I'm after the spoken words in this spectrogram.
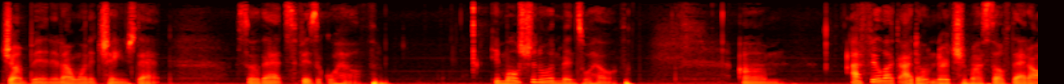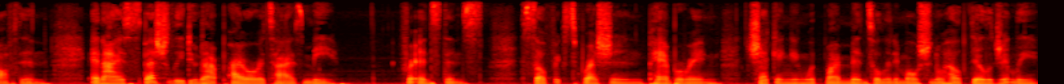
jump in. And I want to change that. So that's physical health. Emotional and mental health. Um, I feel like I don't nurture myself that often, and I especially do not prioritize me. For instance, self expression, pampering, checking in with my mental and emotional health diligently,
